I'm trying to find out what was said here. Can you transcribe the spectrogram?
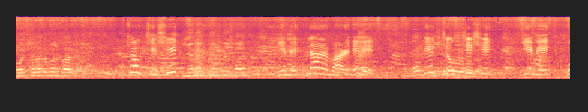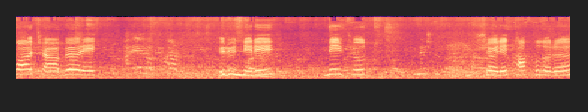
Poğaçalarımız var. Çok çeşit Yemeklerimiz var. yemekler var. Evet. Pek çok çeşit yemek, poğaça, börek ürünleri mevcut. Şöyle tatlıları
